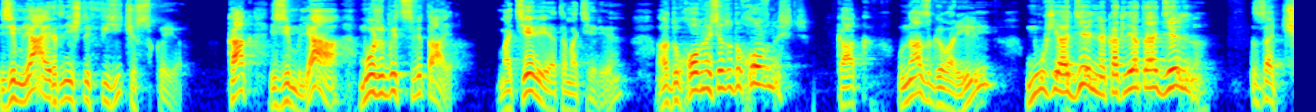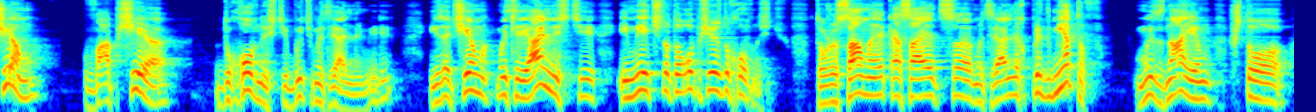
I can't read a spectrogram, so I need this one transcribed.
Земля – это нечто физическое. Как земля может быть святая? Материя – это материя, а духовность – это духовность. Как у нас говорили, мухи отдельно, котлеты отдельно. Зачем вообще духовности быть в материальном мире? И зачем материальности иметь что-то общее с духовностью? То же самое касается материальных предметов. Мы знаем, что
